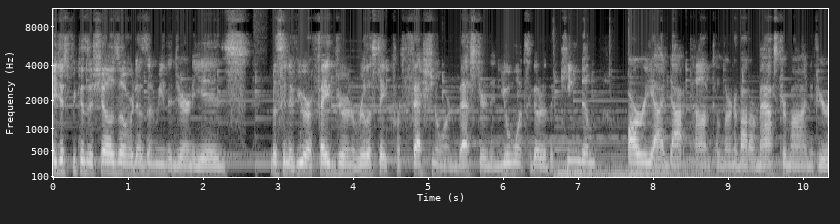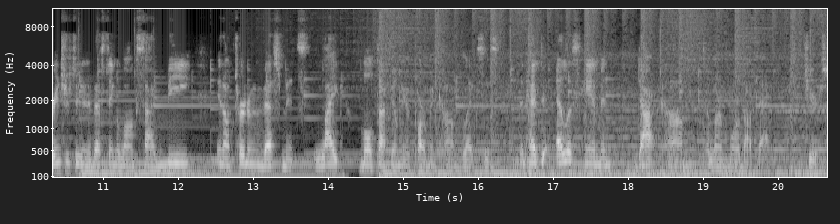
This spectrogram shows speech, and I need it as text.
Hey, just because the show's over doesn't mean the journey is. Listen, if you're a faith driven real estate professional or investor, then you'll want to go to thekingdomrei.com to learn about our mastermind. If you're interested in investing alongside me in alternative investments like multifamily apartment complexes, then head to ellishammond.com to learn more about that. Cheers.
